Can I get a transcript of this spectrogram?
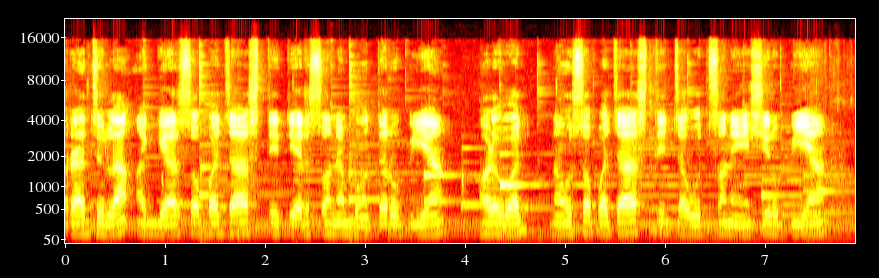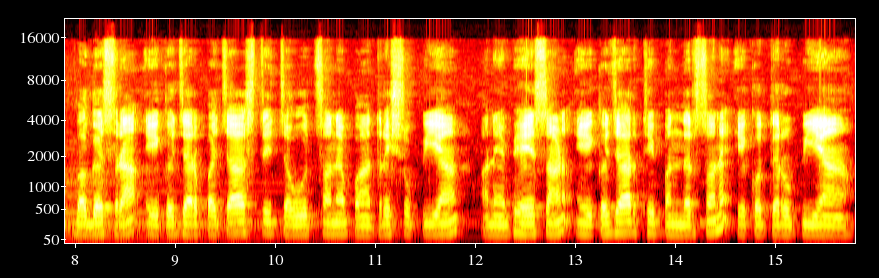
રાજુલા, અગિયારસો પચાસથી તેરસો ને બોતેર રૂપિયા. હળવદ, નવસો પચાસથી ચૌદસો ને એંશી રૂપિયા. બગસરા, એક હજાર પચાસથી ચૌદસો ને પાંત્રીસ રૂપિયા. અને ભેસણ, એક હજારથી પંદરસો ને એકોતેર રૂપિયા.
